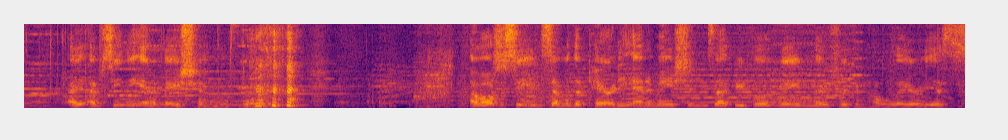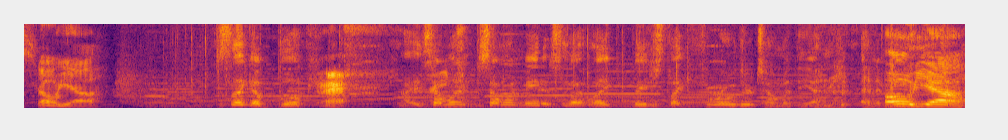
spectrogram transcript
I, I've seen the animation before. I've also seen some of the parody animations that people have made, and they're freaking hilarious. oh yeah. Just like a book. I, someone someone made it so that like they just like throw their tome at the en- enemy. Oh yeah.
